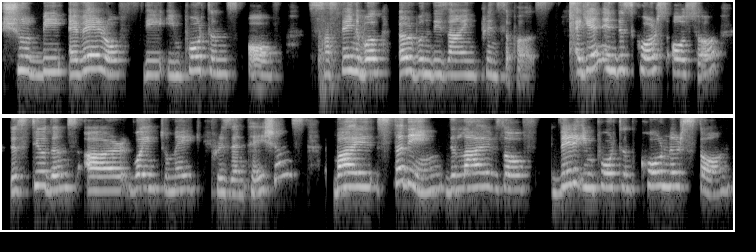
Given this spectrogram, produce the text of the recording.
should be aware of the importance of sustainable urban design principles. Again, in this course also, the students are going to make presentations by studying the lives of very important cornerstone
